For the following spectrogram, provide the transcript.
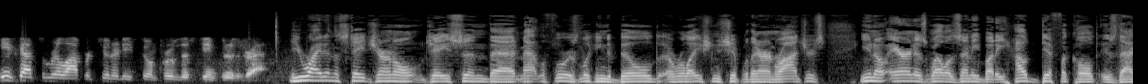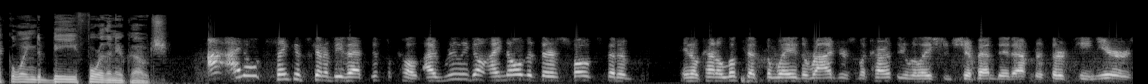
he's got some real opportunities to improve this team through the draft. You write in the State Journal, Jason, that Matt LaFleur is looking to build a relationship with Aaron Rodgers. You know Aaron as well as anybody. How difficult is that going to be for the new coach? I, I don't think it's going to be that difficult. I really don't. I know that there's folks that have, you know, kind of looked at the way the Rodgers McCarthy relationship ended after 13 years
